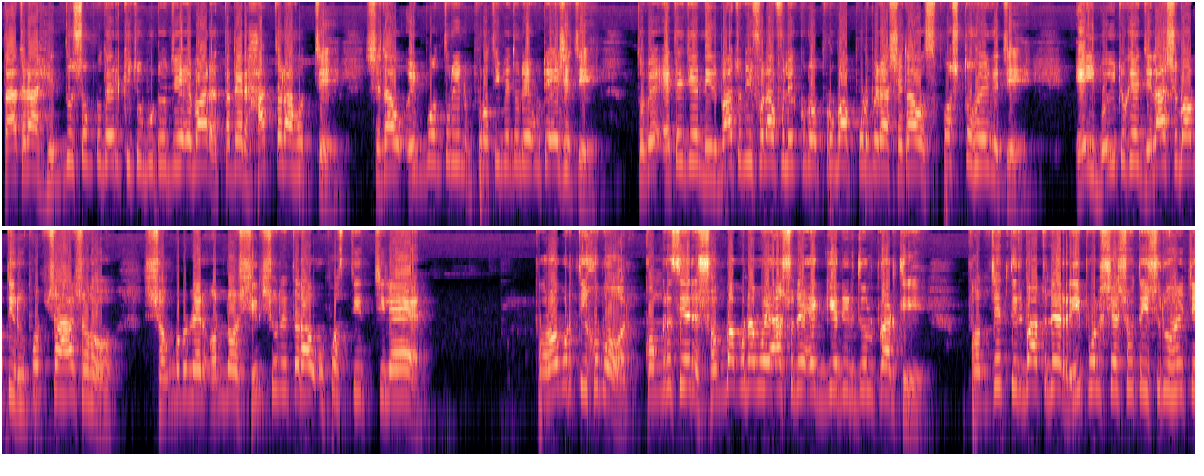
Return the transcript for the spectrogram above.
তাছাড়া হিন্দু সম্প্রদায়ের কিছু বুটো যে এবার তাদের হাতছাড়া হচ্ছে, সেটাও অভ্যন্তরীণ প্রতিবেদনে উঠে এসেছে। তবে এতে যে নির্বাচনী ফলাফলে কোনো প্রভাব পড়বে না সেটাও স্পষ্ট হয়ে গেছে। এই বৈঠকে জেলা সভাপতি রূপম সাহা সহ সংগঠনের অন্য শীর্ষ নেতারাও উপস্থিত ছিলেন। পরবর্তী খবর, কংগ্রেসের সম্ভাবনাময় আসনে এগিয়ে নির্দল প্রার্থী। পঞ্চায়েত নির্বাচনের রিপোল শেষ হতেই শুরু হয়েছে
